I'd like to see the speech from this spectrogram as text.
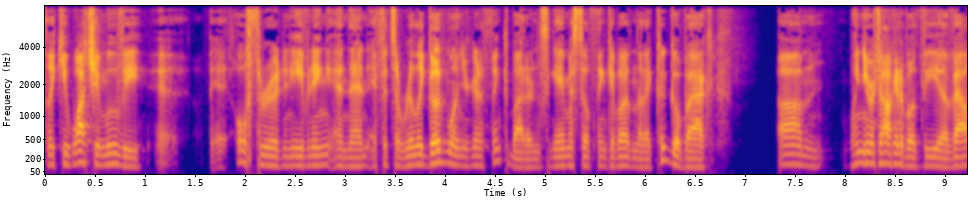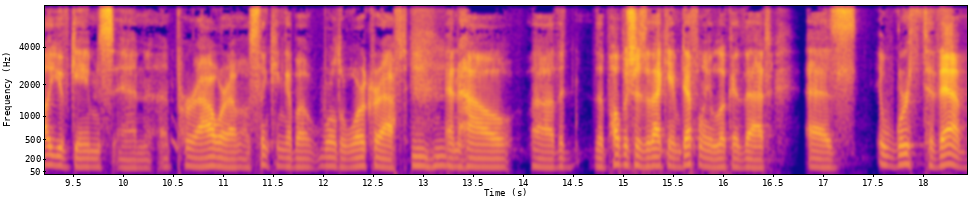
like you watch a movie. Uh, all through it in an evening, and then if it's a really good one, you're going to think about it. And it's a game I still think about, and that I could go back. Um, when you were talking about the uh, value of games and uh, per hour, I was thinking about World of Warcraft Mhm. and how uh, the the publishers of that game definitely look at that as worth to them.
